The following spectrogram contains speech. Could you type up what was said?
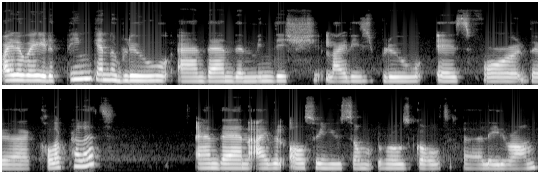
By the way, the pink and the blue and then the mintish lightish blue is for the color palette. And then I will also use some rose gold uh, later on.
